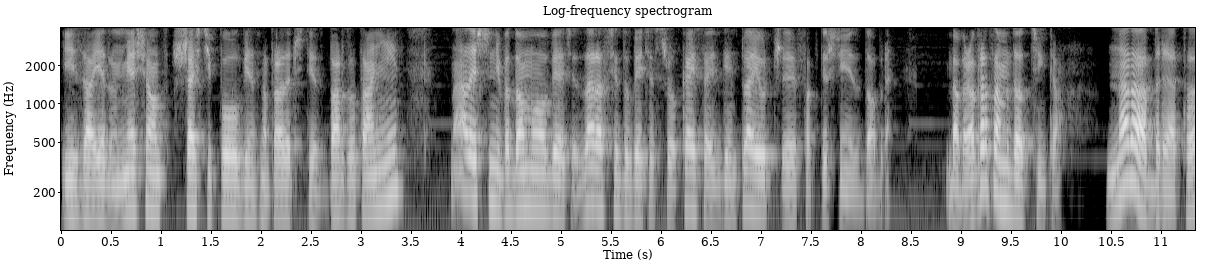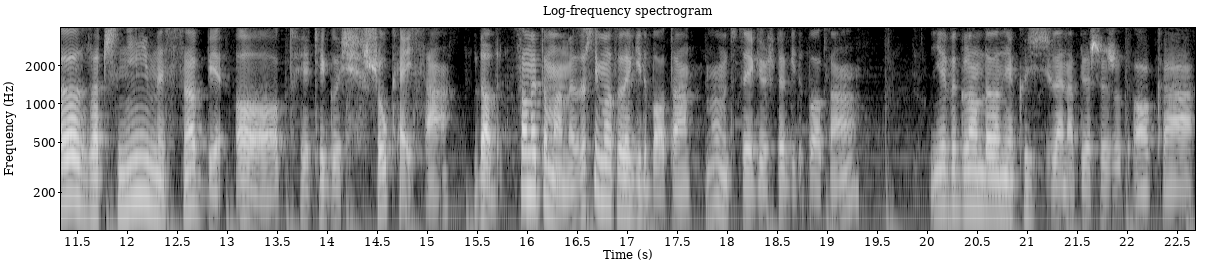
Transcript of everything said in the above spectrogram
i za jeden miesiąc 6,5, więc naprawdę cheat jest bardzo tani. No ale jeszcze nie wiadomo, wiecie, zaraz się dowiecie z showcase'a i z gameplayu, czy faktycznie jest dobry. Dobra, wracamy do odcinka. No dobra, to zacznijmy sobie od jakiegoś showcase'a. Dobra, co my tu mamy? Zacznijmy od Legitbota. Mamy tutaj jakiegoś Legitbota. Nie wygląda on jakoś źle na pierwszy rzut oka.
